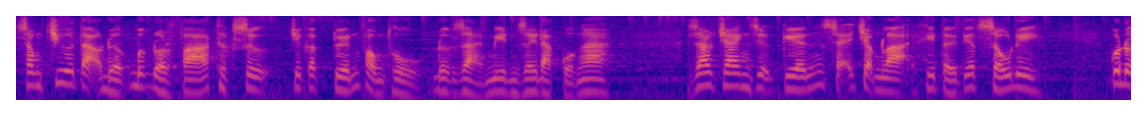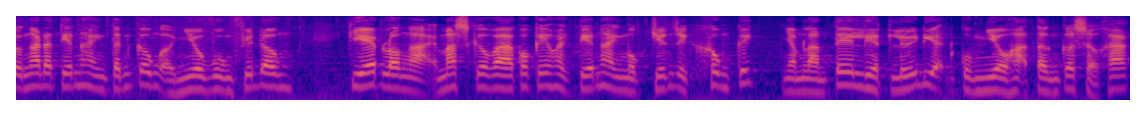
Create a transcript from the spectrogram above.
song chưa tạo được bước đột phá thực sự trên các tuyến phòng thủ được giải mìn dây đặc của Nga. Giao tranh dự kiến sẽ chậm lại khi thời tiết xấu đi. Quân đội Nga đã tiến hành tấn công ở nhiều vùng phía đông, Kiev lo ngại Moscow có kế hoạch tiến hành một chiến dịch không kích nhằm làm tê liệt lưới điện cùng nhiều hạ tầng cơ sở khác.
